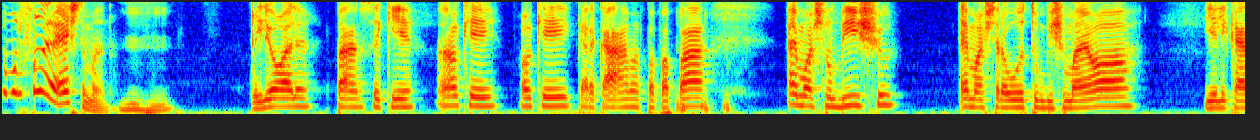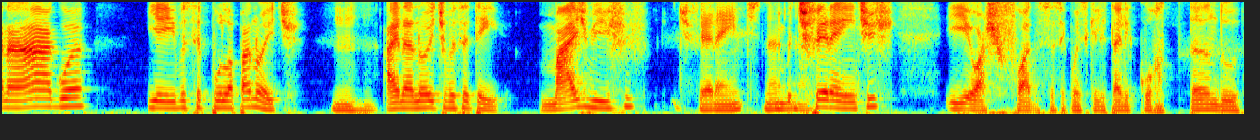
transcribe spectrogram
é uma floresta, mano. Uhum. Ele olha, pá, não sei o quê. Ah, ok, ok, cara com arma, pá, pá, pá. aí mostra um bicho. Aí mostra outro, um bicho maior. E ele cai na água. E aí você pula pra noite. Uhum. Aí na noite você tem mais bichos Diferente, né? diferentes. E eu acho foda essa sequência que ele tá ali cortando.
